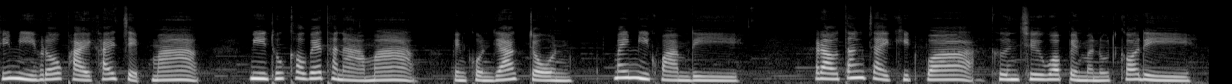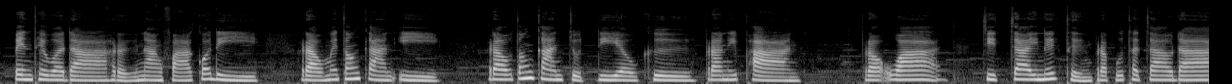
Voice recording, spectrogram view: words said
ที่มีโรคภัยไข้เจ็บมาก มีทุกขเวทนามาก เป็นคนยากจน ไม่มีความดี เราตั้งใจคิดว่าคืนชื่อว่าเป็นมนุษย์ก็ดีเเป็นเทวดาหรือนางฟ้าก็ดี เราไม่ต้องการอีก เราต้องการจุดเดียวคือพระนิพพาน เพราะว่าจิตใจนึกถึงพระพุทธเจ้าได้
